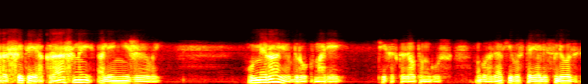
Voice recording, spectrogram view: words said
расшитой окрашенной оленей жилой. «Умираю, друг Марей», — тихо сказал Тунгус. В глазах его стояли слезы.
